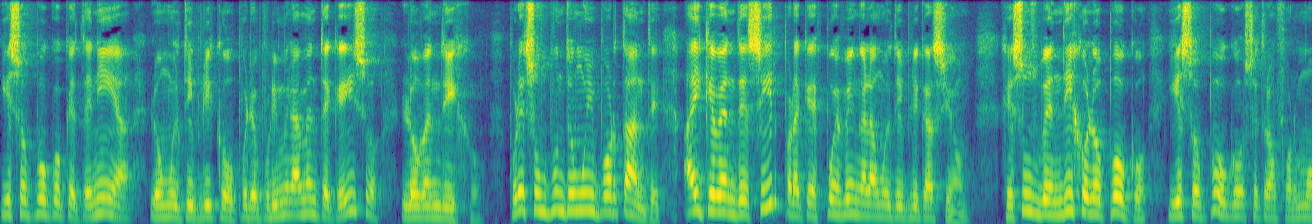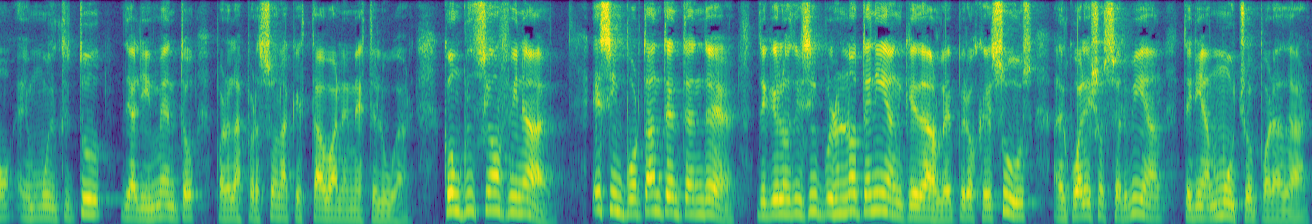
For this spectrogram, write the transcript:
y eso poco que tenía lo multiplicó. Pero primeramente que hizo, lo bendijo. Por eso un punto muy importante, hay que bendecir para que después venga la multiplicación. Jesús bendijo lo poco y eso poco se transformó en multitud de alimento para las personas que estaban en este lugar. Conclusión final. Es importante entender de que los discípulos no tenían que darle, pero Jesús, al cual ellos servían, tenía mucho para dar.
